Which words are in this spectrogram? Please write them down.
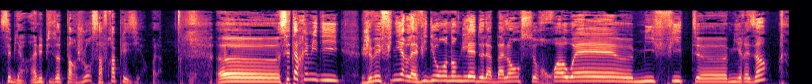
C'est bien. Un épisode par jour, ça fera plaisir. Voilà. Euh, cet après-midi, je vais finir la vidéo en anglais de la balance Huawei Mi Fit Mi Raisin.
